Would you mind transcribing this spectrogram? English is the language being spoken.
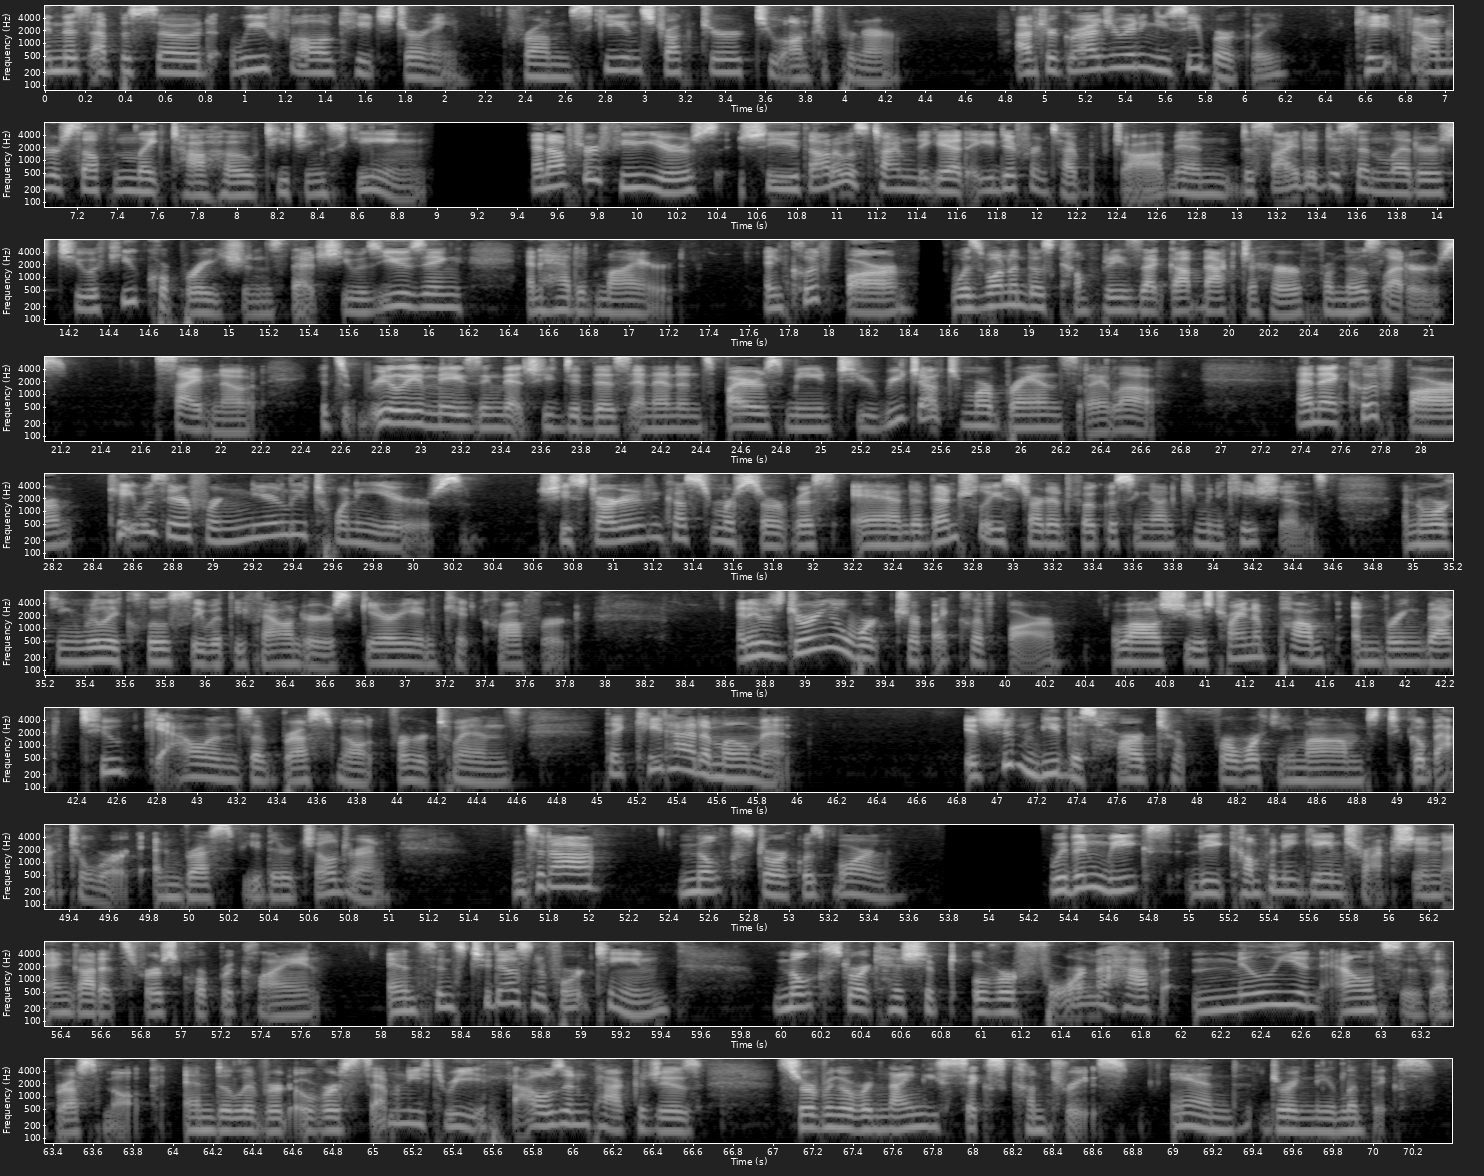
In this episode, we follow Kate's journey from ski instructor to entrepreneur. After graduating UC Berkeley, Kate found herself in Lake Tahoe teaching skiing. And after a few years, she thought it was time to get a different type of job and decided to send letters to a few corporations that she was using and had admired. And Clif Bar was one of those companies that got back to her from those letters. Side note, it's really amazing that she did this, and it inspires me to reach out to more brands that I love. And at Clif Bar, Kate was there for nearly 20 years. She started in customer service and eventually started focusing on communications and working really closely with the founders, Gary and Kit Crawford. And it was during a work trip at Clif Bar, while she was trying to pump and bring back two gallons of breast milk for her twins, that Kate had a moment. It shouldn't be this hard to, for working moms to go back to work and breastfeed their children. And ta da, Milk Stork was born. Within weeks, the company gained traction and got its first corporate client. And since 2014, Milk Stork has shipped over 4.5 million ounces of breast milk and delivered over 73,000 packages, serving over 96 countries and during the Olympics.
